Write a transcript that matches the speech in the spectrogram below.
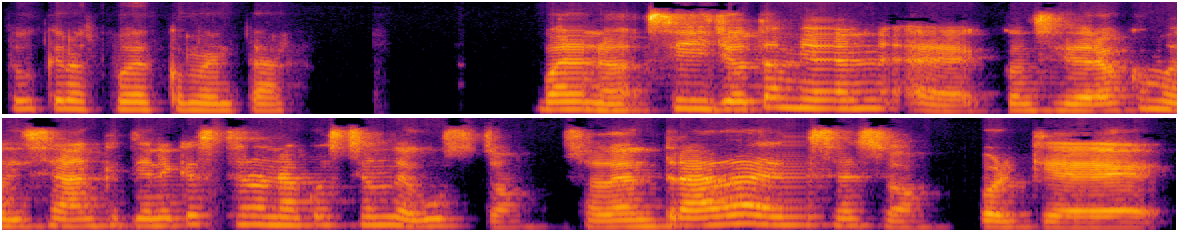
¿tú qué nos puedes comentar? Bueno, sí, yo también eh, considero, como decían, que tiene que ser una cuestión de gusto. O sea, de entrada es eso, porque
